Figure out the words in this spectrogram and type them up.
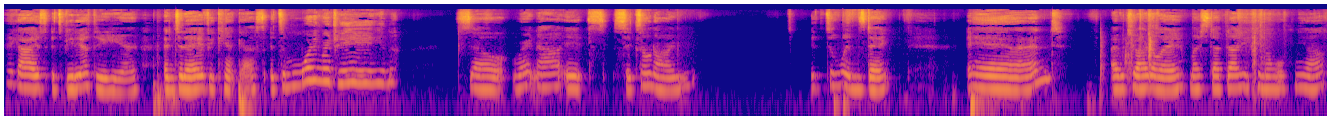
Hey guys, it's Beauty03 here, and today, if you can't guess, it's a morning routine. So, right now it's 6.09, it's a Wednesday, and I have a two hour delay. My stepdad, he came and woke me up,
